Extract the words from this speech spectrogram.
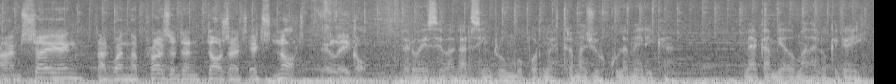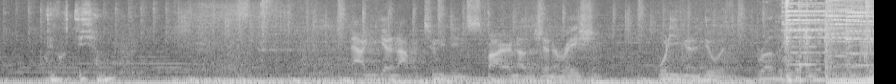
I'm saying that when the president does it, it's not illegal. Pero ese vagar sin rumbo por nuestra mayúscula América me ha cambiado más de lo que creí. ¿De justicia, amor? Now you get an opportunity to inspire another generation. What are you going to do with it? Brother.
